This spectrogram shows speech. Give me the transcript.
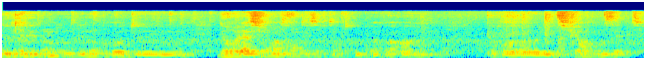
le degré des nœuds, donc le nombre de, relations entrantes et sortantes qu'on peut avoir euh, pour euh, les différents concepts.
